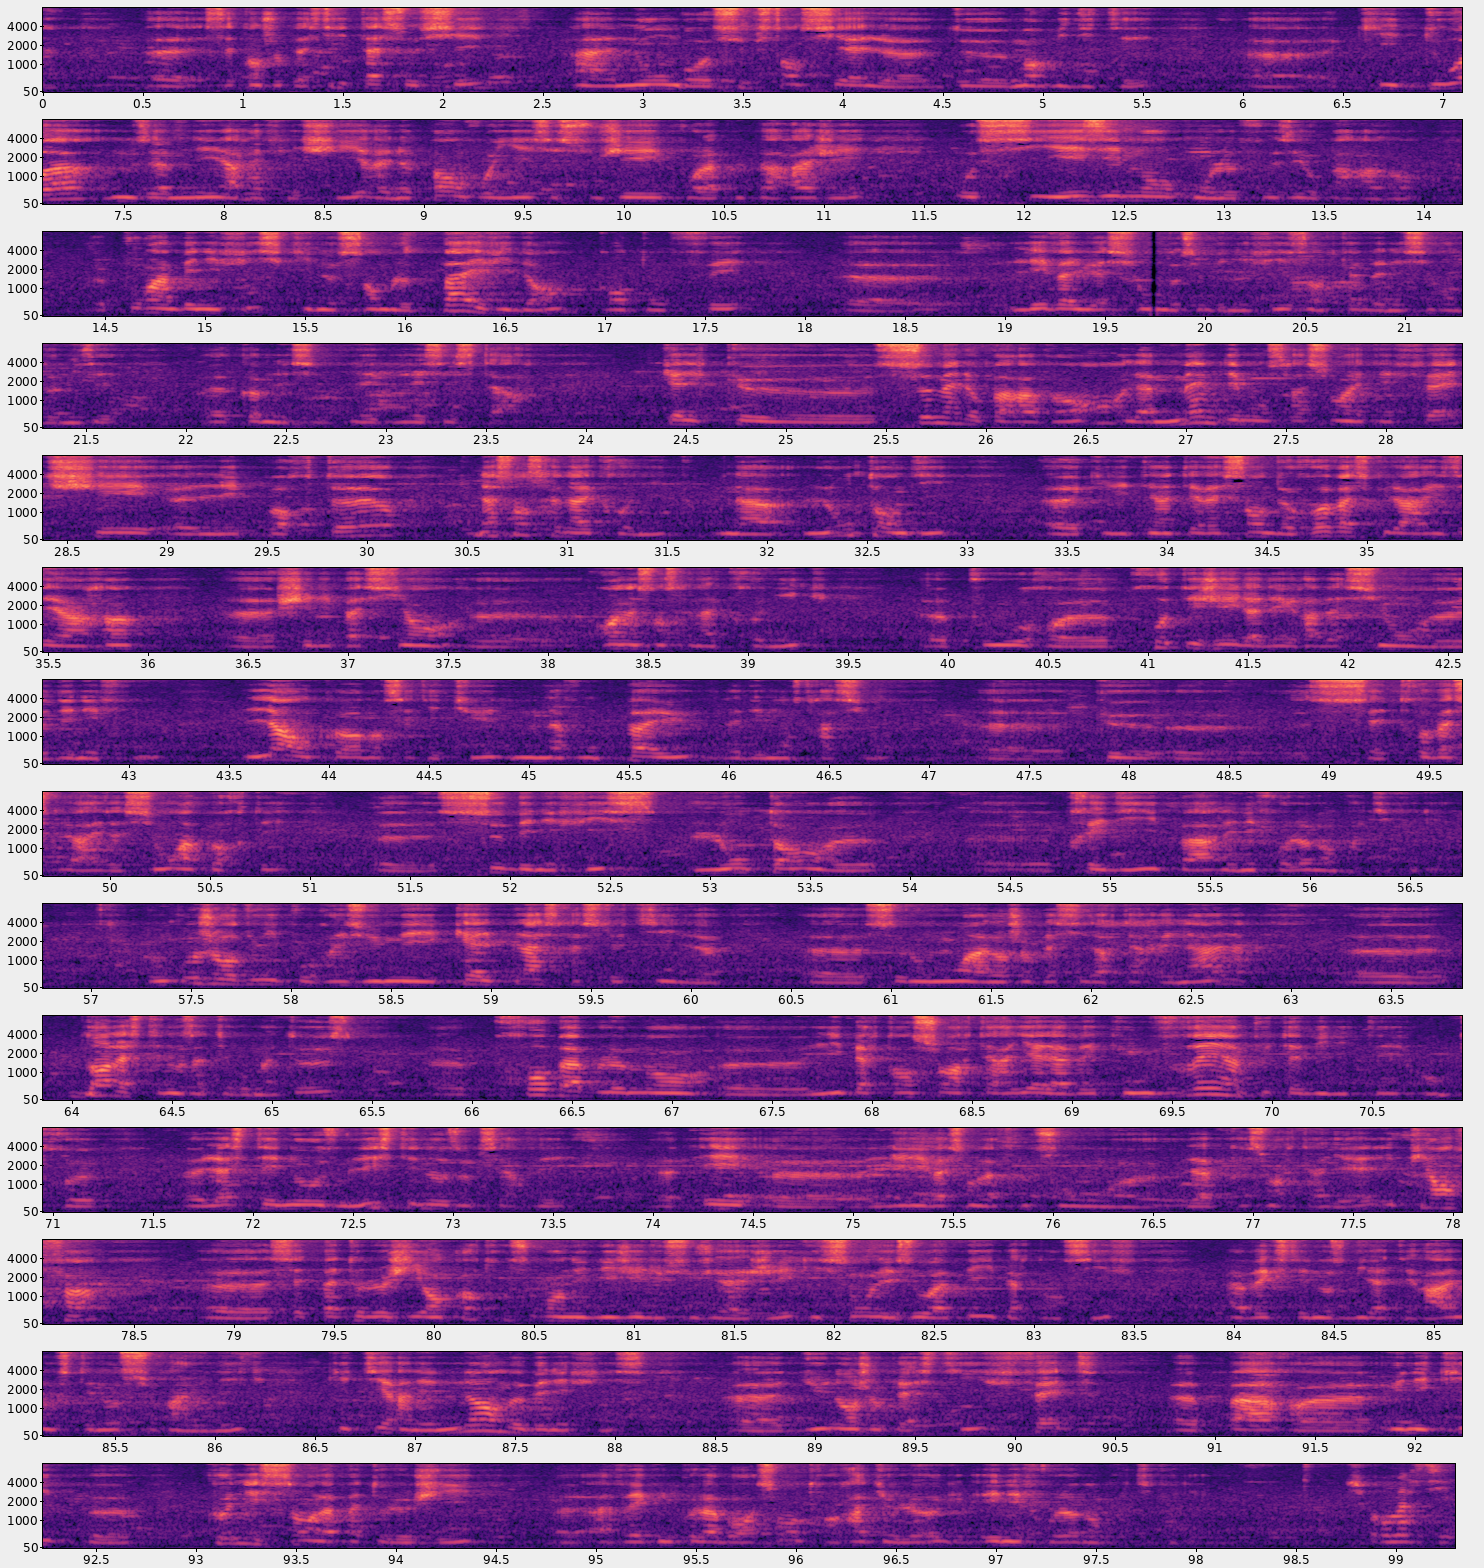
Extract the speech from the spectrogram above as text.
cette angioplastie est associée à un nombre substantiel de morbidités euh, qui doit nous amener à réfléchir et ne pas envoyer ces sujets, pour la plupart âgés, aussi aisément qu'on le faisait auparavant, euh, pour un bénéfice qui ne semble pas évident quand on fait euh, l'évaluation de ce bénéfice dans le cadre d'un essai randomisé comme l'essai STAR. Quelques semaines auparavant, la même démonstration a été faite chez les porteurs d'une insuffisance rénale chronique. On a longtemps dit euh, qu'il était intéressant de revasculariser un rein euh, chez les patients euh, en insuffisance rénale chronique pour protéger la dégradation des néphrons. Là encore, dans cette étude, nous n'avons pas eu la démonstration que cette revascularisation apportait ce bénéfice longtemps prédit par les néphrologues en particulier. Donc aujourd'hui, pour résumer, quelle place reste-t-il, selon moi, à l'angioplastie artère rénale? euh, dans la sténose athéromateuse, euh, probablement euh, l'hypertension artérielle avec une vraie imputabilité entre la sténose ou les sténoses observées et l'élévation de la fonction de la pression artérielle. Et puis enfin, cette pathologie encore trop souvent négligée du sujet âgé, qui sont les OAP hypertensifs, avec sténose bilatérale ou sténose sur un unique, qui tirent un énorme bénéfice d'une angioplastie faite par une équipe connaissant la pathologie euh, avec une collaboration entre radiologues et néphrologues en particulier. Je vous remercie.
